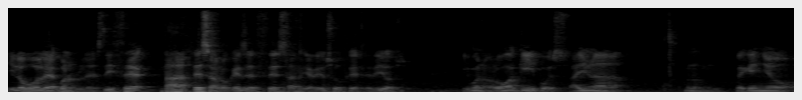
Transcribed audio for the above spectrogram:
Y luego, le- bueno, les dice, da a César lo que es de César y a Dios lo que es de Dios. Y bueno, luego aquí pues hay una, bueno, un pequeño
